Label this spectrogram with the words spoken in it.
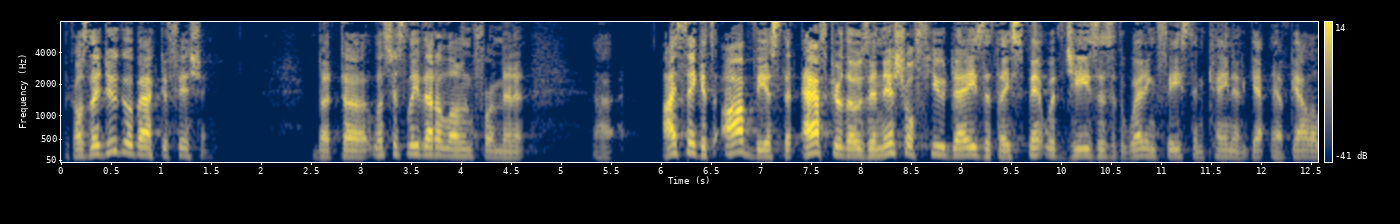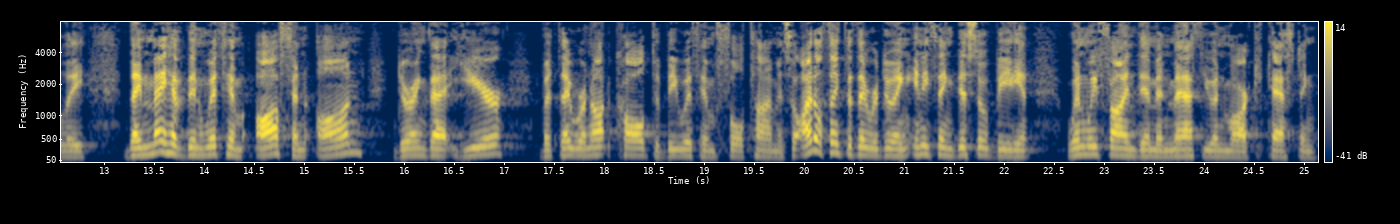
because they do go back to fishing. But uh, let's just leave that alone for a minute. Uh, I think it's obvious that after those initial few days that they spent with Jesus at the wedding feast in Cana of Galilee, they may have been with him off and on during that year, but they were not called to be with him full time. And so I don't think that they were doing anything disobedient when we find them in Matthew and Mark casting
